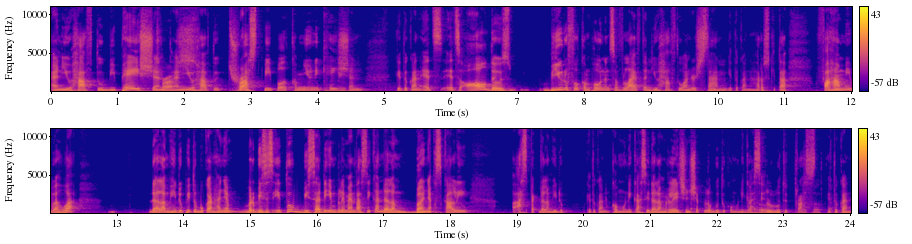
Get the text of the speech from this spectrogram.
and you have to be patient and Trust. you have to trust people, communication, gitu kan. It's it's all those beautiful components of life that you have to understand, gitu kan. Harus kita fahami bahwa dalam hidup itu bukan hanya berbisnis itu bisa diimplementasikan dalam banyak sekali aspek dalam hidup gitu kan. Komunikasi dalam relationship lu butuh komunikasi lu butuh trust gitu kan.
